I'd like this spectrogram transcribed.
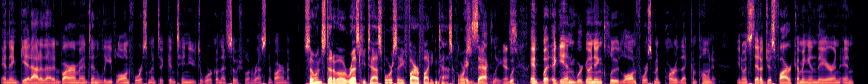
and then get out of that environment and leave law enforcement to continue to work on that social unrest environment. So instead of a rescue task force, a firefighting task force. Exactly. Yes. And but again, we're going to include law enforcement part of that component. You know, instead of just fire coming in there and, and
